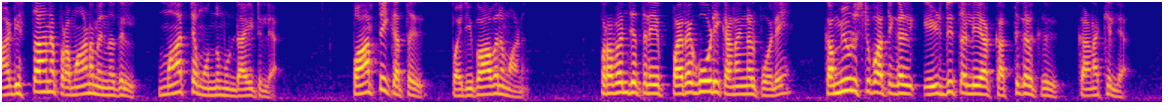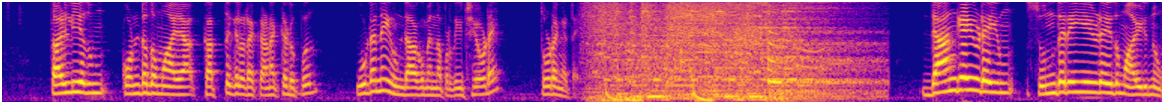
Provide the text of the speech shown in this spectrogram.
അടിസ്ഥാന പ്രമാണമെന്നതിൽ മാറ്റമൊന്നും ഉണ്ടായിട്ടില്ല പാർട്ടി കത്ത് പരിപാവനമാണ്. പ്രപഞ്ചത്തിലെ പരകോടി കണങ്ങൾ പോലെ കമ്മ്യൂണിസ്റ്റ് പാർട്ടികൾ എഴുതിത്തള്ളിയ കത്തുകൾക്ക് കണക്കില്ല. തള്ളിയതും കൊണ്ടതുമായ കത്തുകളുടെ കണക്കെടുപ്പ് ഉടനെ ഉണ്ടാകുമെന്ന പ്രതീക്ഷയോടെ തുടങ്ങട്ടെ. ഡാങ്കയുടെയും സുന്ദരയ്യയുടേതുമായിരുന്നു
